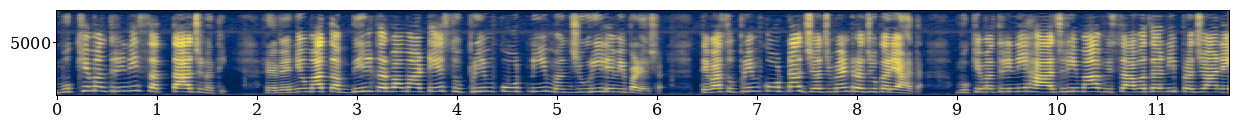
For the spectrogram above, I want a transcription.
મુખ્યમંત્રીની સત્તા જ નથી. રેવન્યુમાં તબદીલ કરવા માટે સુપ્રીમ કોર્ટની મંજૂરી લેવી પડે છે. તેવા સુપ્રીમ કોર્ટના જજમેન્ટ રજૂ કર્યા હતા. મુખ્યમંત્રીની હાજરીમાં વિસાવદરની પ્રજાને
